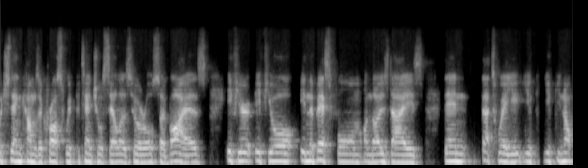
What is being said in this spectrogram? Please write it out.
which then comes across with potential sellers who are also buyers if you're if you're in the best form on those days then that's where you, you you're not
